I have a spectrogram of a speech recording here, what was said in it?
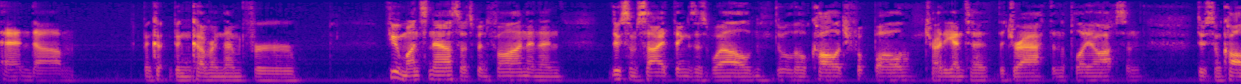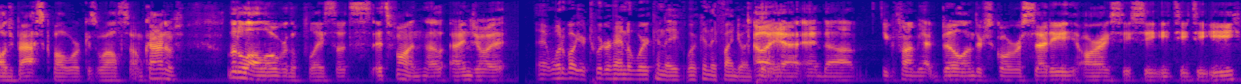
and um, been co- been covering them for a few months now, so it's been fun. And then do some side things as well, do a little college football, try to get into the draft and the playoffs, and do some college basketball work as well. So I'm kind of a little all over the place. So it's it's fun. I, I enjoy it. And what about your Twitter handle? Where can they where can they find you on Twitter? Oh yeah, and uh, you can find me at Bill underscore Riccette R I C C E T T E.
